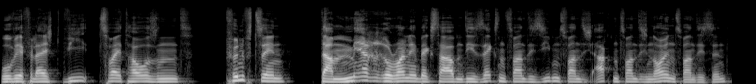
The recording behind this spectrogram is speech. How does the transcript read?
wo wir vielleicht wie 2015 da mehrere Running Backs haben, die 26, 27, 28, 29 sind.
